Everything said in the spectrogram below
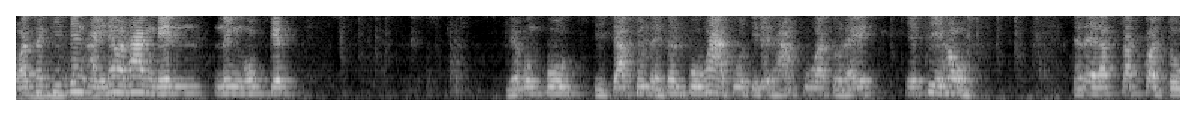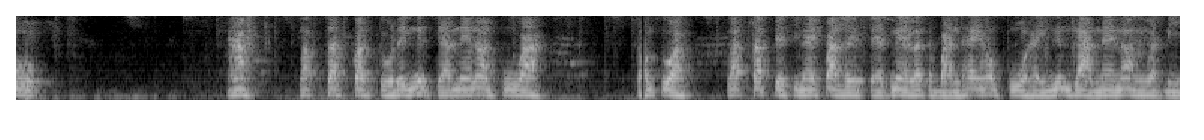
ว่าสักชิดยังให้แนวทางเด่น167เดี๋ยวเบงปูสิจับชุดไหนต้นปูมาปูสิได้ถามปูว่าตัวใด FC เฮาจะได้รับทรัพย์ก้อนโตอะรับทรัพย์ก้อนโตได้เงินแสนแน่นอนปูว่า สองตัว รับทรัพย์เจอที่ไหนฟันเลย แตกแน่รัฐบาลไทยเฮาปูให้เงินล้านแน่นอนงวดนี้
